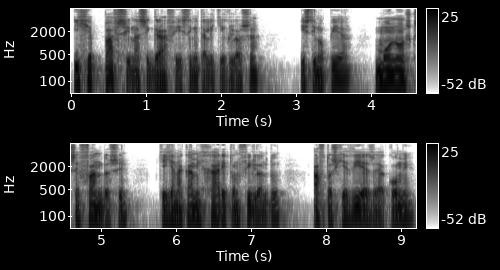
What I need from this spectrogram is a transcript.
Είχε πάυσει να συγγράφει στην Ιταλική γλώσσα, εις την οποία μόνο ως ξεφάντωση και για να κάνει χάρη των φίλων του, αυτοσχεδίαζε ακόμη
